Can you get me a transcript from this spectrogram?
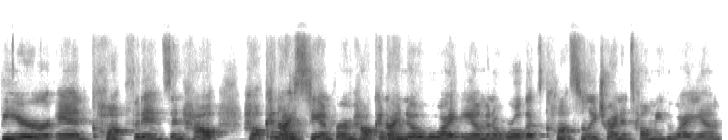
fear and confidence and how how can i stand firm? How can i know who i am in a world that's constantly trying to tell me who i am?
